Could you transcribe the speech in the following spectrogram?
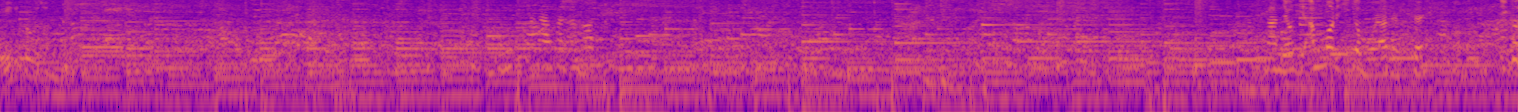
왜 이렇게? 옥수가 사준 커피. 난 여기 앞머리 이거 뭐야 대체? 이거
